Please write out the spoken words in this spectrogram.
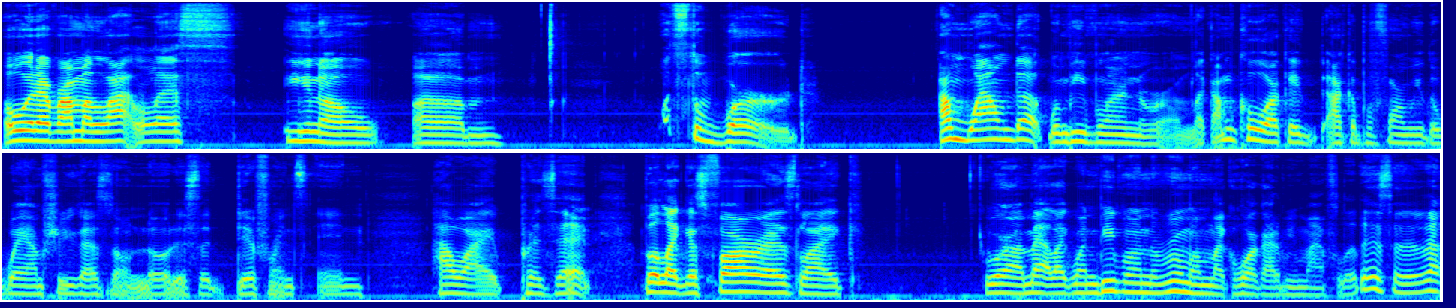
or whatever. I'm a lot less, you know, um, what's the word? I'm wound up when people are in the room. Like I'm cool. I could I could perform either way. I'm sure you guys don't notice a difference in how I present. But like as far as like where I'm at, like when people are in the room, I'm like, oh, I gotta be mindful of this. Da, da, da.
